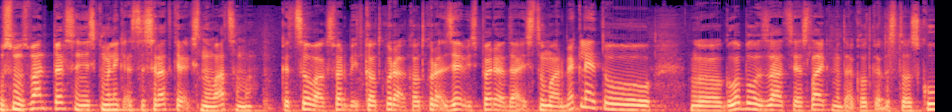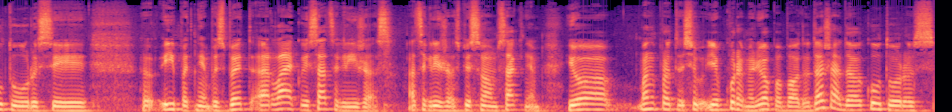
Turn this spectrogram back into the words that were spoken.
Vismaz man personiski man liekas, tas ir atkarīgs no vecuma, kad cilvēks varbūt kaut kurā, kaut kurā dzīves periodā es tomēr meklētu globalizācijas laikmetā kaut kādas tos kultūras īpatnības, bet ar laiku es atsagrīžās, atsagrīžās pie savām sakņiem, jo, manuprāt, jebkuram ir jopabauda dažāda kultūras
